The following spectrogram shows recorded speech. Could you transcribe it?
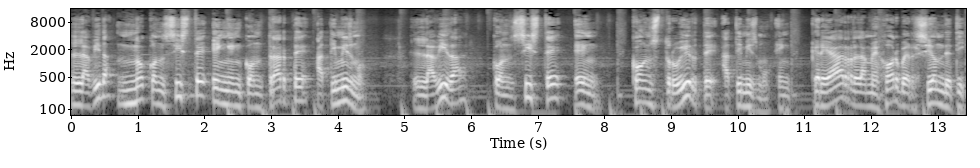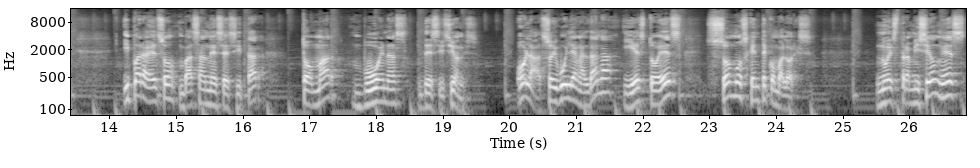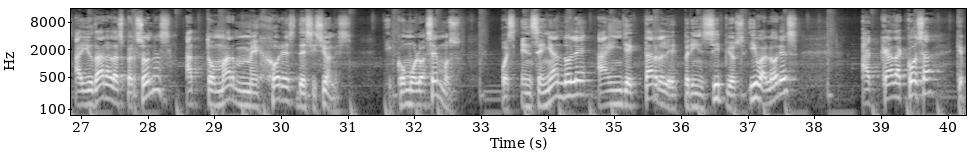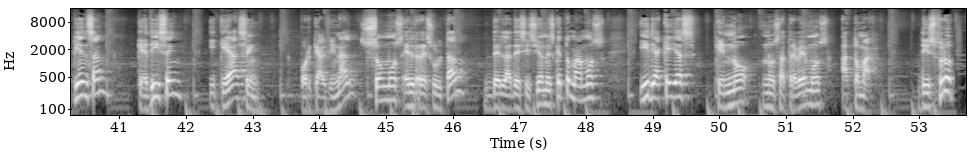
La vida no consiste en encontrarte a ti mismo. La vida consiste en construirte a ti mismo, en crear la mejor versión de ti. Y para eso vas a necesitar tomar buenas decisiones. Hola, soy William Aldana y esto es Somos Gente con Valores. Nuestra misión es ayudar a las personas a tomar mejores decisiones. ¿Y cómo lo hacemos? Pues enseñándole a inyectarle principios y valores a cada cosa que piensan, que dicen y que hacen, porque al final somos el resultado de las decisiones que tomamos y de aquellas que no nos atrevemos a tomar. Disfruta.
